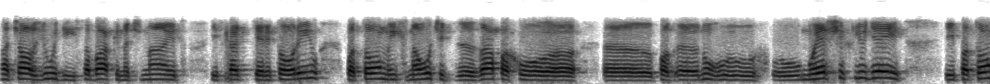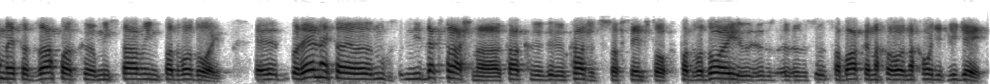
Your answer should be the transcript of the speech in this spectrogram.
сначала люди и собаки начинают искать территорию, потом их научить запаху э, э, ну, умерших людей, и потом этот запах мы ставим под водой. Э, реально это ну, не так страшно, как кажется совсем, что под водой э, собака находит людей.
